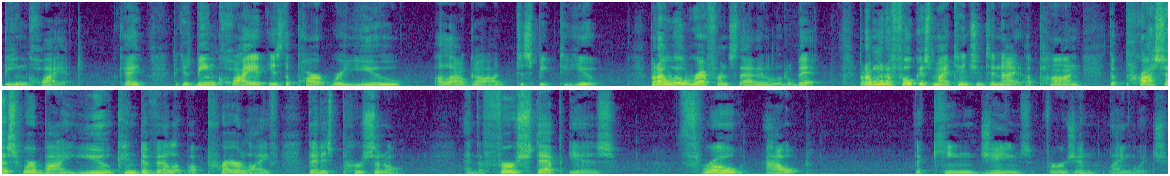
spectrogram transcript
being quiet, okay? Because being quiet is the part where you allow God to speak to you. But I will reference that in a little bit. But I want to focus my attention tonight upon the process whereby you can develop a prayer life that is personal. And the first step is throw out the King James Version language.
